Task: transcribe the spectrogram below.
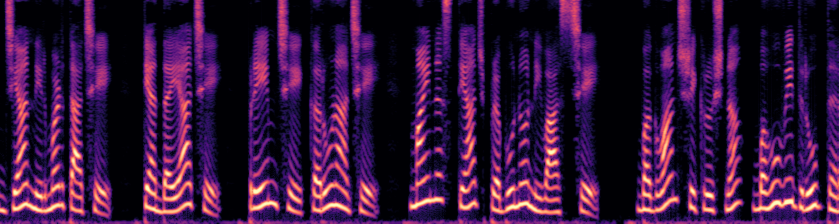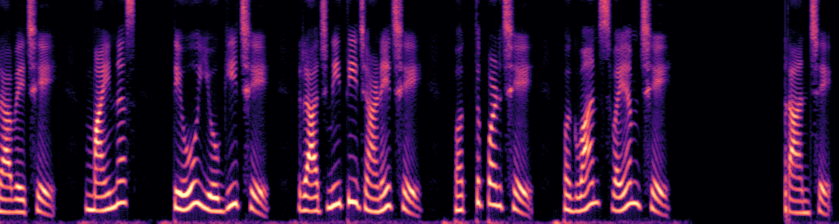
જ્યાં નિર્મળતા છે, ત્યાં દયા છે, પ્રેમ છે, કરુણા છે, માઇનસ ત્યાં જ પ્રભુનો નિવાસ છે. ભગવાન શ્રીકૃષ્ણ બહુવિધ રૂપ ધરાવે છે. માઇનસ, તેઓ યોગી છે, રાજનીતિ જાણે છે, ભક્ત પણ છે, ભગવાન સ્વયં છે તાન છે.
